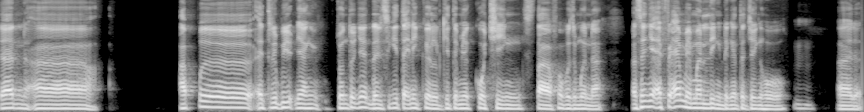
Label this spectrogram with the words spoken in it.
dan uh, apa attribute yang contohnya dari segi teknikal kita punya coaching staff apa semua nak. Rasanya FM memang link dengan Tan Cheng Ho. Mhm. Uh,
